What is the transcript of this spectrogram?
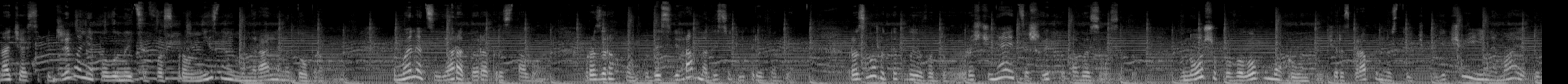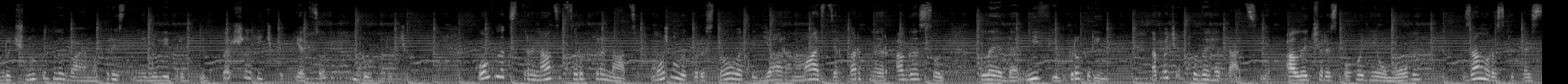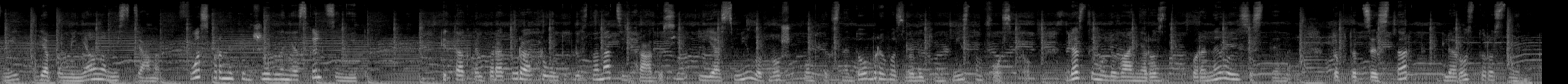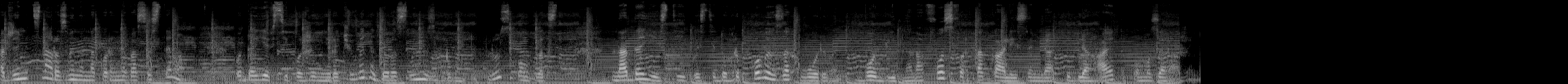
На часі підживлення полуниця фосфоромізними мінеральними добривами. У мене це яра тера кристалон. В розрахунку 10 грам на 10 літрів води. Розвожу теплою водою, розчиняється швидко та без осаду. Вношу по вологому ґрунту через крапельну стрічку. Якщо її немає, то вручну підливаємо 300 мл під першу річку, 500 під другу річку. Комплекс 13-40-13 можна використовувати яра, мастер, партнер, агасоль, леда, міфід, грогрін на початку вегетації, але через погодні умови, заморозки та сніг я поміняла місцями фосфорне підживлення з кальцинітом. І так, температура ґрунту плюс 12 градусів, і я сміло вношу комплексне добриво з великим вмістом фосфору для стимулювання розвитку кореневої системи, тобто це старт для росту рослини. Адже міцна розвинена коренева система подає всі поживні речовини до рослини з ґрунту, плюс комплекс надає стійкості до грибкових захворювань, бо бідна на фосфор та калій земля підлягає такому зараженню.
